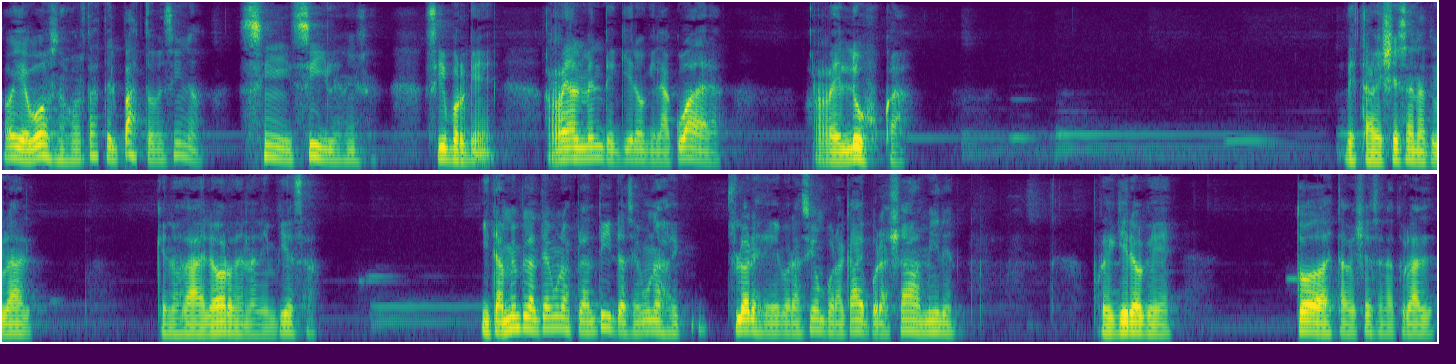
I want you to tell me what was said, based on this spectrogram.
oye, vos nos cortaste el pasto, vecino. Sí, sí, le dicen. Sí, porque realmente quiero que la cuadra reluzca de esta belleza natural que nos da el orden, la limpieza. Y también plantea algunas plantitas, algunas flores de decoración por acá y por allá, miren. Porque quiero que toda esta belleza natural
